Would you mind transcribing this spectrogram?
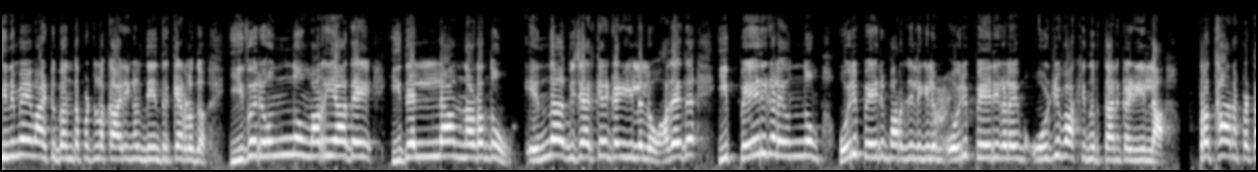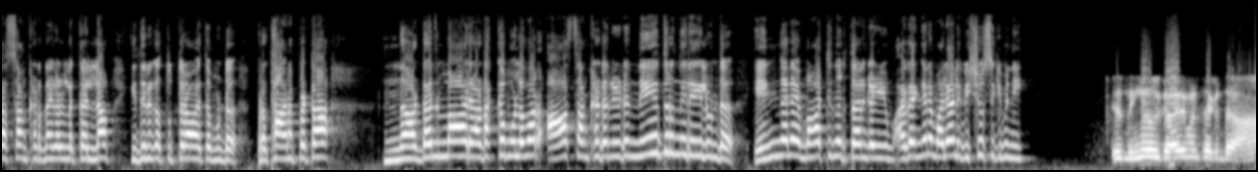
സിനിമയുമായിട്ട് ബന്ധപ്പെട്ടുള്ള കാര്യങ്ങൾ നിയന്ത്രിക്കാറുള്ളത്. ഇവരൊന്നും അറിയാതെ ഇതെല്ലാം നടന്നു എന്ന് വിചാരിക്കാൻ കഴിയില്ലല്ലോ. അതായത് ഈ പേരുകളെ ഒന്നും ഒരു പേരും പറഞ്ഞില്ലെങ്കിലും ഒരു പേരുകളെയും ഒഴിവാക്കി നിർത്താൻ കഴിയില്ല. പ്രധാനപ്പെട്ട സംഘടനകൾക്കെല്ലാം ഇതിനകത്ത് ഉത്തരവാദിത്തമുണ്ട്. പ്രധാനപ്പെട്ട നടന്മാരടക്കമുള്ളവർ ആ സംഘടനയുടെ നേതൃനിരയിലുണ്ട്. എങ്ങനെ മാറ്റി നിർത്താൻ കഴിയും? അതെങ്ങനെ മലയാളി വിശ്വസിക്കും ഇനി? ഇത് നിങ്ങൾ ഒരു കാര്യം മനസ്സിലാക്കേണ്ട. ആ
